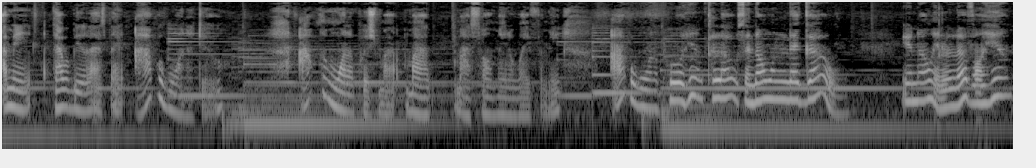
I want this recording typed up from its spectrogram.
I mean, that would be the last thing I would want to do. I wouldn't want to push my, my, my soulmate away from me. I would want to pull him close and don't want to let go, you know, and love on him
